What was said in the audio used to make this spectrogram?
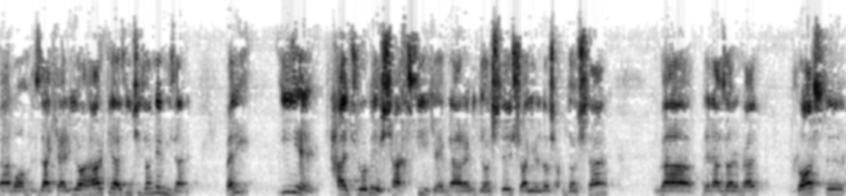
مقام زکریا حرفی از این چیزا نمی‌زنه. ولی این یه تجربه شخصی که ابن عربی داشته شاگرداش هم داشتن و به نظر من راسته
